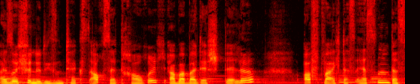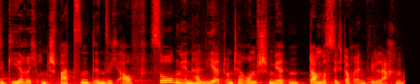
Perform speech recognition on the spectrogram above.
Also ich finde diesen Text auch sehr traurig, aber bei der Stelle, oft war ich das Essen, das sie gierig und schmatzend in sich aufsogen, inhaliert und herumschmierten, da musste ich doch irgendwie lachen.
